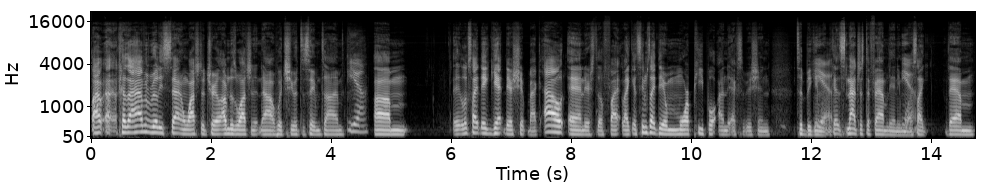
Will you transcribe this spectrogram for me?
because I, haven't really sat and watched the trailer. I'm just watching it now with you at the same time. Yeah. Um, it looks like they get their ship back out and they're still fight. Like it seems like there are more people on the exhibition to begin Yeah. with because it's not just the family anymore. Yeah. It's like them,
